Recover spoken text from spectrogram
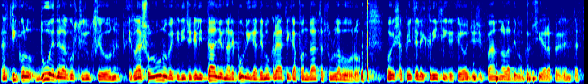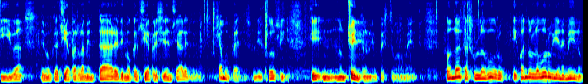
Articolo 2 della Costituzione, perché lascio l'uno perché dice che l'Italia è una repubblica democratica fondata sul lavoro. Voi sapete le critiche che oggi si fanno alla democrazia rappresentativa, democrazia parlamentare, democrazia presidenziale. Lasciamo perdere, sono discorsi che non c'entrano in questo momento. Fondata sul lavoro e quando il lavoro viene meno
